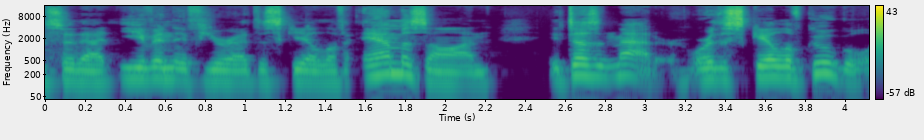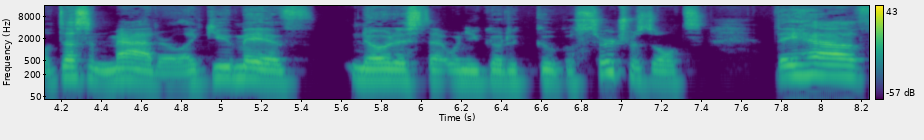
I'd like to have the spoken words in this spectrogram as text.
so that even if you're at the scale of Amazon, it doesn't matter, or the scale of Google, it doesn't matter. Like you may have notice that when you go to Google search results, they have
